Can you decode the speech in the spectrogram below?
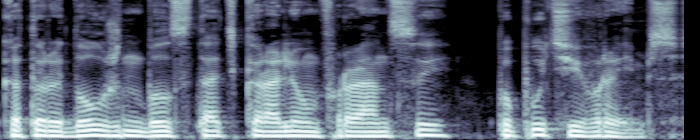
который должен был стать королем Франции по пути в Реймс.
